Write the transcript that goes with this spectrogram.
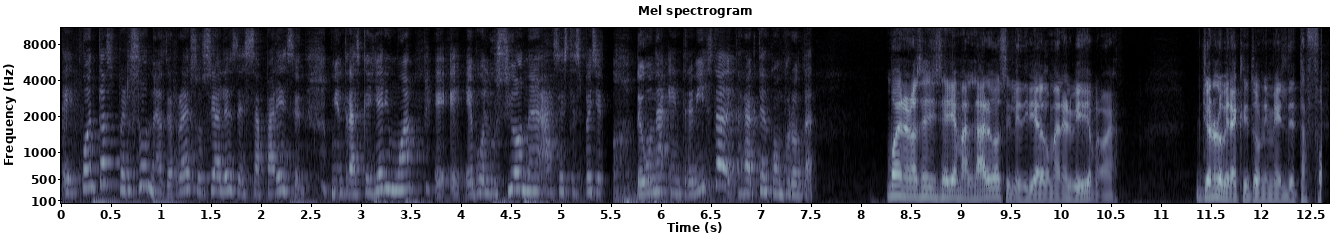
Eh, ¿Cuántas personas de redes sociales desaparecen? Mientras que Jerry Moa eh, eh, evoluciona, hace esta especie de una entrevista de carácter confrontativo. Bueno, no sé si sería más largo, si le diría algo más en el vídeo, pero bueno. Yo no le hubiera escrito un email de esta forma.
